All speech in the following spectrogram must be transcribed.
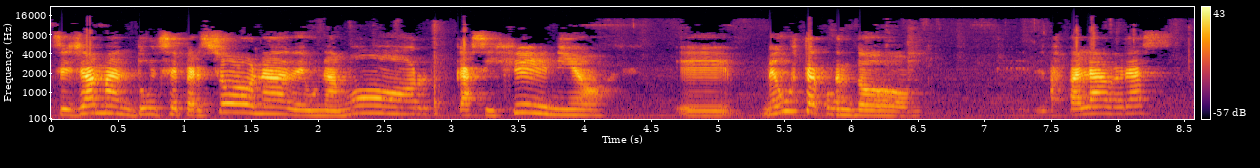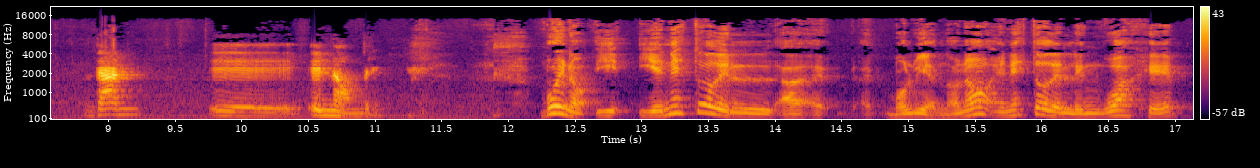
Se llaman dulce persona, de un amor, casi genio. Eh, me gusta cuando las palabras dan eh, el nombre. Bueno, y, y en esto del volviendo, ¿no? En esto del lenguaje,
